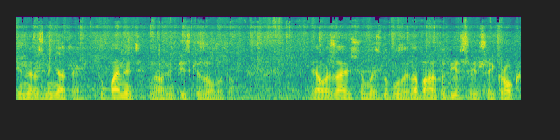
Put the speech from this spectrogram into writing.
і не розміняти ту пам'ять на олімпійське золото. Я вважаю, що ми здобули набагато більше і цей крок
